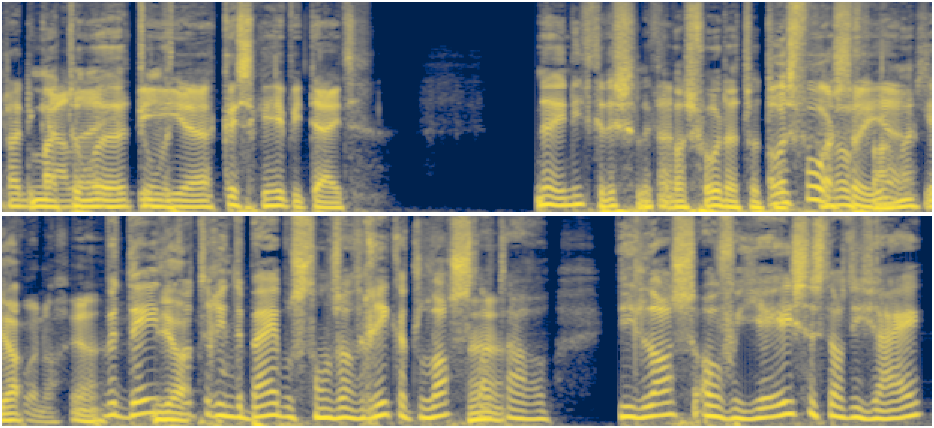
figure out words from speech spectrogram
Radicale Maar toen we- hippie, toen we- eh, christelijke hippie tijd. Nee, niet christelijk. Dat Ja. was voordat we tot Oh, was voor, sorry. Ja, dat Ja. voor nog, ja. We deden Ja. wat er in de Bijbel stond, want Rickert las dat al. Die las over Jezus, dat hij zei...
